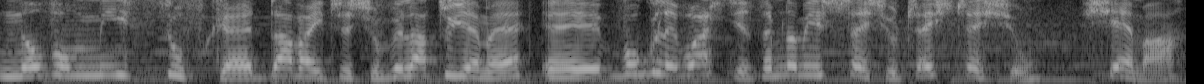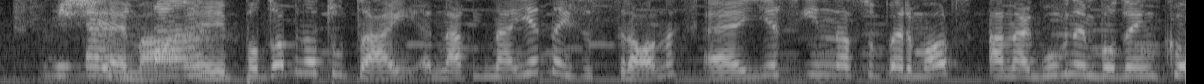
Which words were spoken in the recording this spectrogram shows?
nową miejscówkę. Dawaj, Czesiu, wylatujemy. E, w ogóle właśnie, ze mną jest Czesiu. Cześć, Czesiu. Siema. Witam, Siema. witam. E, podobno tutaj, na, na jednej ze stron, e, jest inna supermoc, a na głównym budynku,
